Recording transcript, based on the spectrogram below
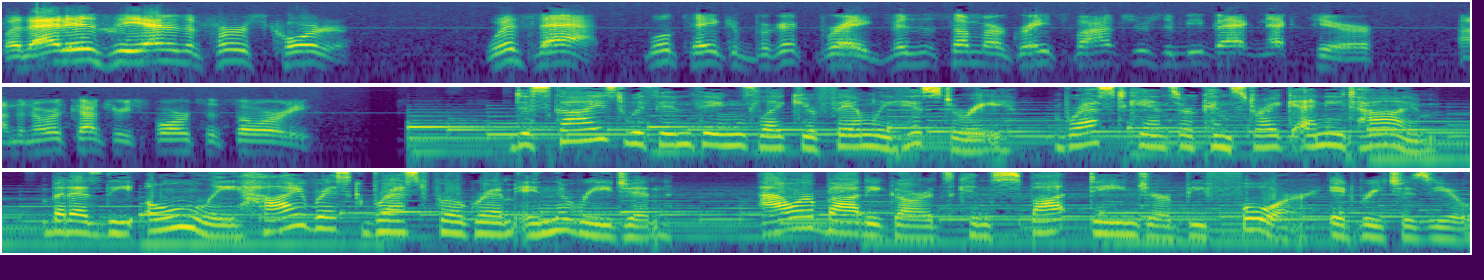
But that is the end of the first quarter. With that, we'll take a quick break, visit some of our great sponsors, and be back next year on the North Country Sports Authority. Disguised within things like your family history, breast cancer can strike any time. But as the only high risk breast program in the region, our bodyguards can spot danger before it reaches you.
